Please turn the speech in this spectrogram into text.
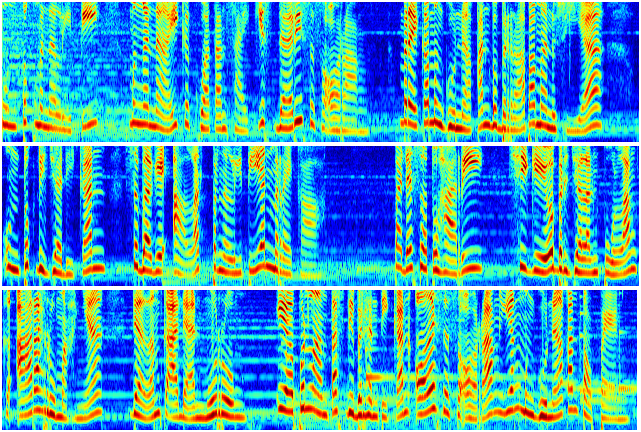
untuk meneliti mengenai kekuatan psikis dari seseorang. Mereka menggunakan beberapa manusia untuk dijadikan sebagai alat penelitian mereka. Pada suatu hari, Shigeo berjalan pulang ke arah rumahnya dalam keadaan murung. Ia pun lantas diberhentikan oleh seseorang yang menggunakan topeng.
